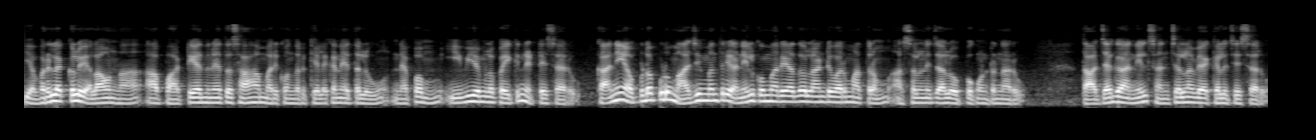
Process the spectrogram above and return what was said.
ఎవరి లెక్కలు ఎలా ఉన్నా ఆ పార్టీ అధినేత సహా మరికొందరు కీలక నేతలు నెపం ఈవీఎంలపైకి నెట్టేశారు. కానీ అప్పుడప్పుడు మాజీ మంత్రి అనిల్ కుమార్ యాదవ్ లాంటి వారు మాత్రం అసలు నిజాలు ఒప్పుకుంటున్నారు. తాజాగా అనిల్ సంచలన వ్యాఖ్యలు చేశారు.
